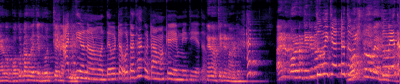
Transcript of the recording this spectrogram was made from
দেখো কতটা হয়েছে ধরছে না আর দিও না ওর মধ্যে ওটা ওটা থাক ওটা আমাকে এমনি দিয়ে দাও। না চেটে নাও এটা। আরে না করোটা চেটে নাও। তুমি চাটো তুমি তুমি এত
